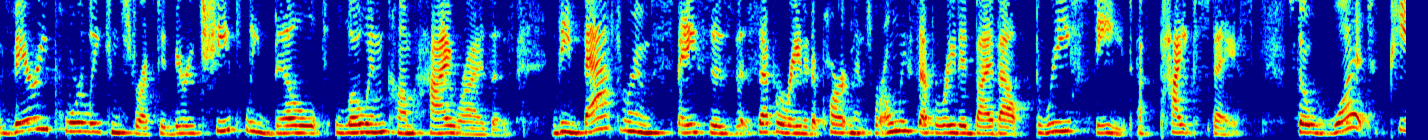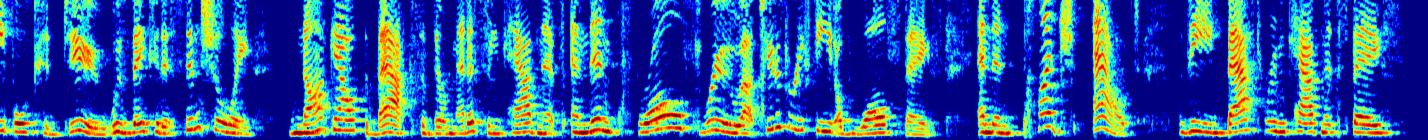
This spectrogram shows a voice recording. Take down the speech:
very poorly constructed, very cheaply built, low income high rises. The bathroom spaces that separated apartments were only separated by about three feet of pipe space. So what people could do was they could essentially knock out the backs of their medicine cabinets and then crawl through about two to three feet of wall space and then punch out the bathroom cabinet space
